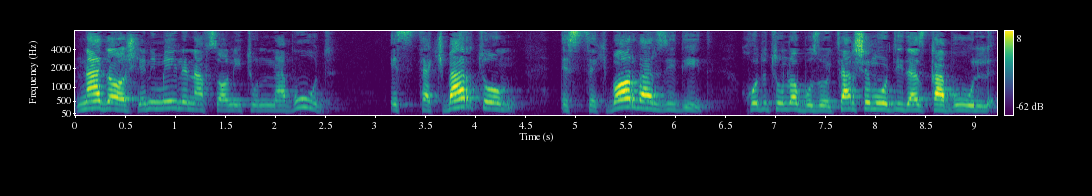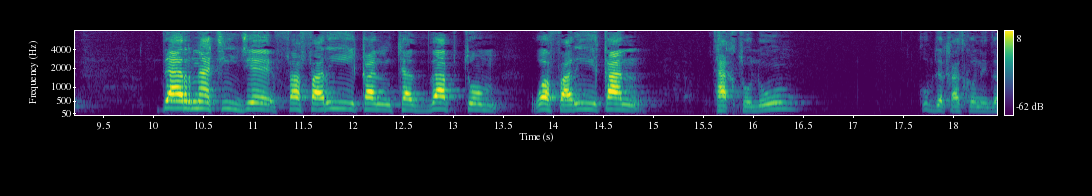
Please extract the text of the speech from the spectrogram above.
نداشت؟ یعنی میل نفسانیتون نبود. استکبرتم. استکبار ورزیدید. خودتون را بزرگتر شمردید از قبول. در نتیجه ففریقا کذبتم و فریقا تقتلون. خوب دقت کنید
